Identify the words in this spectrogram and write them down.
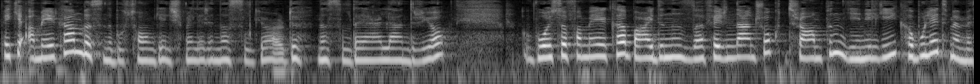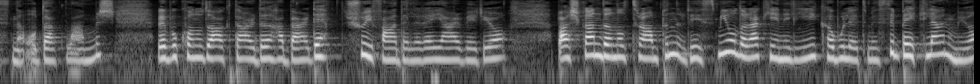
Peki Amerikan basını bu son gelişmeleri nasıl gördü, nasıl değerlendiriyor? Voice of America Biden'ın zaferinden çok Trump'ın yenilgiyi kabul etmemesine odaklanmış ve bu konuda aktardığı haberde şu ifadelere yer veriyor. Başkan Donald Trump'ın resmi olarak yenilgiyi kabul etmesi beklenmiyor.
